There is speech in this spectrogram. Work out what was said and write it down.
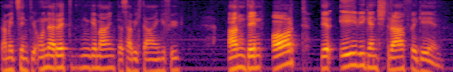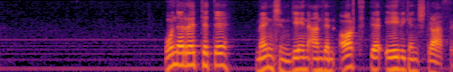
damit sind die Unerretteten gemeint, das habe ich da eingefügt, an den Ort der ewigen Strafe gehen. Unerrettete Menschen gehen an den Ort der ewigen Strafe.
